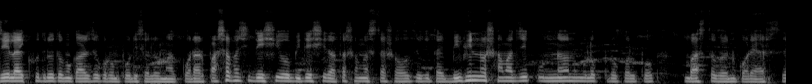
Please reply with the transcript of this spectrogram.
জেলায় ক্ষুদ্রতম কার্যক্রম পরিচালনা করার পাশাপাশি দেশীয় ও বিদেশি দাতা সংস্থার সহযোগিতায় বিভিন্ন সামাজিক উন্নয়নমূলক প্রকল্প বাস্তবায়ন করে আসছে।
